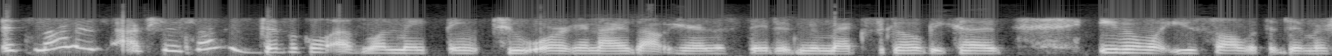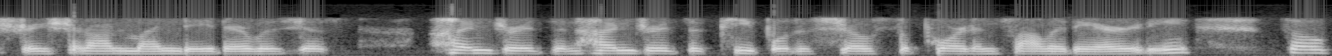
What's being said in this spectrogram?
it's not as actually it's not as difficult as one may think to organize out here in the state of New Mexico because even what you saw with the demonstration on Monday there was just hundreds and hundreds of people to show support and solidarity. So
